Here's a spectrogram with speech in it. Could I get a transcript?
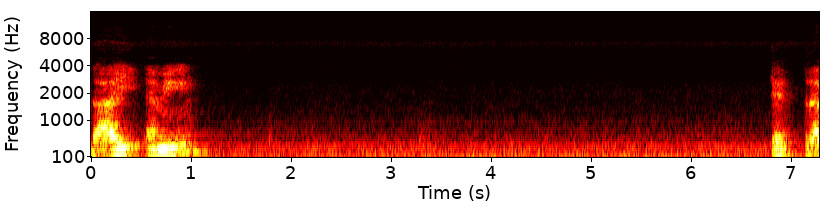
diamine tetra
